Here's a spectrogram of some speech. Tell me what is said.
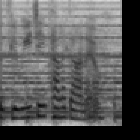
with Luigi Palagano.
